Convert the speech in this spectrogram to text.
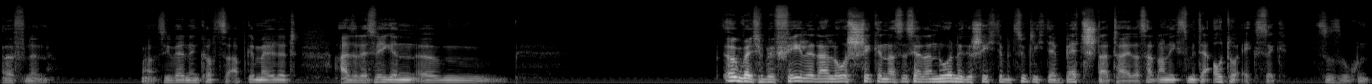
Öffnen. Ja, Sie werden in Kürze abgemeldet. Also deswegen ähm, irgendwelche Befehle da losschicken, das ist ja dann nur eine Geschichte bezüglich der Batch-Datei. Das hat noch nichts mit der Auto-Exec zu suchen.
